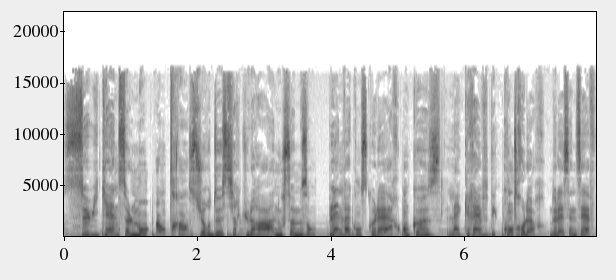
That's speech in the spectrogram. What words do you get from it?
Ce week-end, seulement un train sur deux circulera. Nous sommes en pleine vacances scolaires, en cause la grève des contrôleurs de la SNCF.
